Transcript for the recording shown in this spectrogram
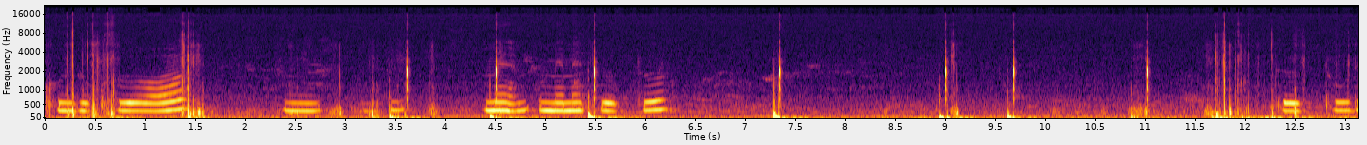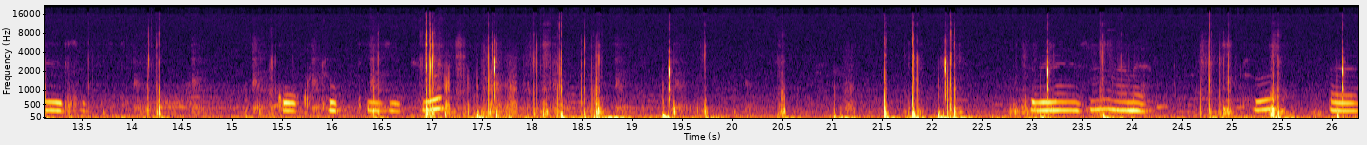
kuyrukluğa hmm, Meh- Mehmet Göktuğ Göktuğ değil Koktuk diye geçiyor. Tabii benim ismim Mehmet. Tu, e,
